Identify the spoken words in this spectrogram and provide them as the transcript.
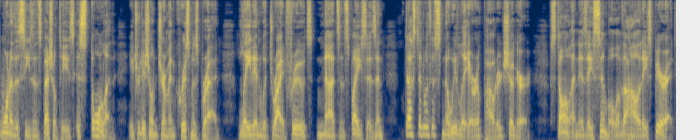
One of the season's specialties is Stollen, a traditional German Christmas bread, laden with dried fruits, nuts, and spices, and dusted with a snowy layer of powdered sugar. Stollen is a symbol of the holiday spirit.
